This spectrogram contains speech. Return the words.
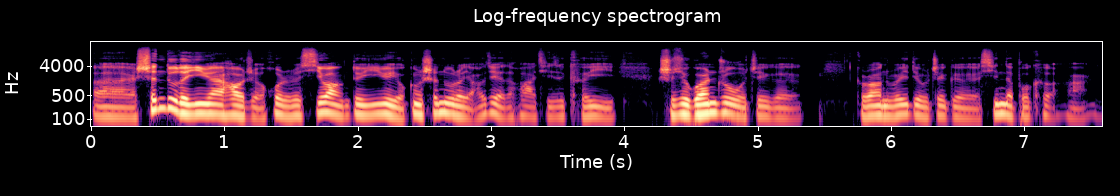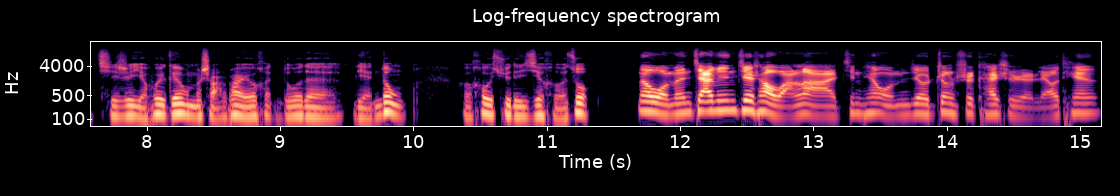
呃深度的音乐爱好者，或者说希望对音乐有更深度的了解的话，其实可以持续关注这个 Ground Radio 这个新的播客啊，其实也会跟我们少儿派有很多的联动和后续的一些合作。那我们嘉宾介绍完了啊，今天我们就正式开始聊天。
